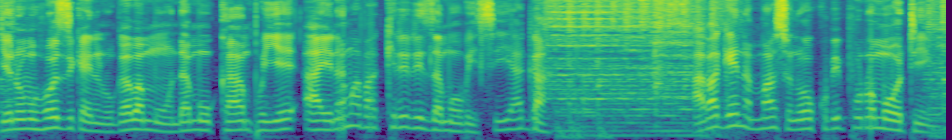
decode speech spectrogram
jeno muhozi kani rugaba munda mu kampu ye ayinamu abakkiririza mu bisiyaga. Abagenda mu maaso n'okubipromotinga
